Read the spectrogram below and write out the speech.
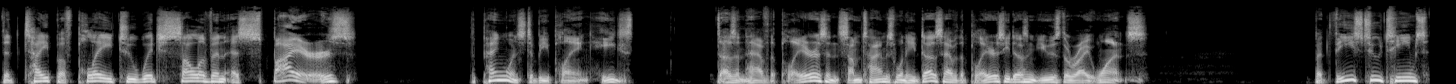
the type of play to which Sullivan aspires the Penguins to be playing. He just doesn't have the players, and sometimes when he does have the players, he doesn't use the right ones. But these two teams,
